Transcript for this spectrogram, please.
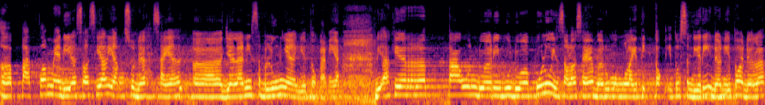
uh, platform media sosial yang sudah saya uh, jalani sebelumnya gitu kan ya. Di akhir tahun 2020 insya Allah saya baru memulai TikTok itu sendiri dan itu adalah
